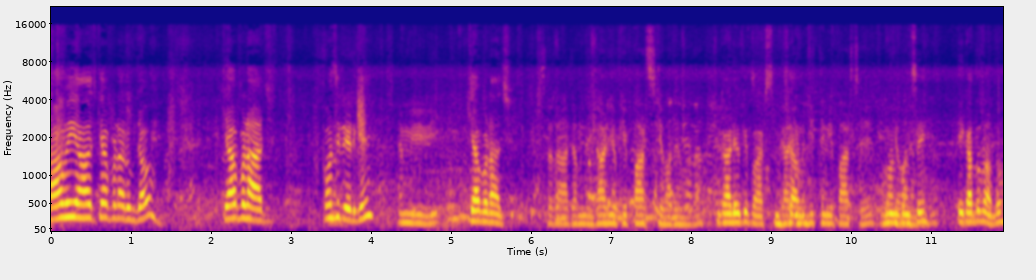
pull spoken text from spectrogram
हाँ भाई आज क्या पढ़ा? रुक जाओ। क्या पढ़ा आज? कौन सी रेट के? एमवीवी क्या पढ़ा आज? सर आज हमने गाड़ियों के पार्ट्स के बारे में पढ़ा गाड़ियों के पार्ट्स में गाड़ियों में जितने भी पार्ट्स है कौन कौन से? एक आधा बता दो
